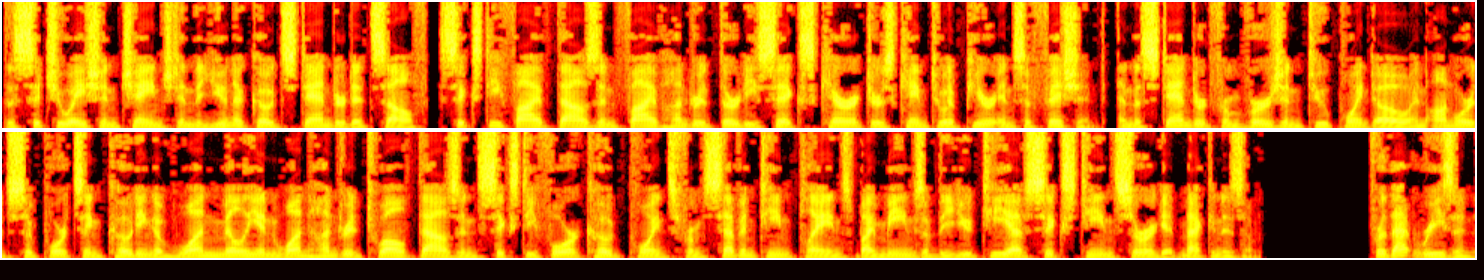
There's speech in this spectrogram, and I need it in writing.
the situation changed in the Unicode standard itself, 65,536 characters came to appear insufficient, and the standard from version 2.0 and onwards supports encoding of 1,112,064 code points from 17 planes by means of the UTF-16 surrogate mechanism. For that reason,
